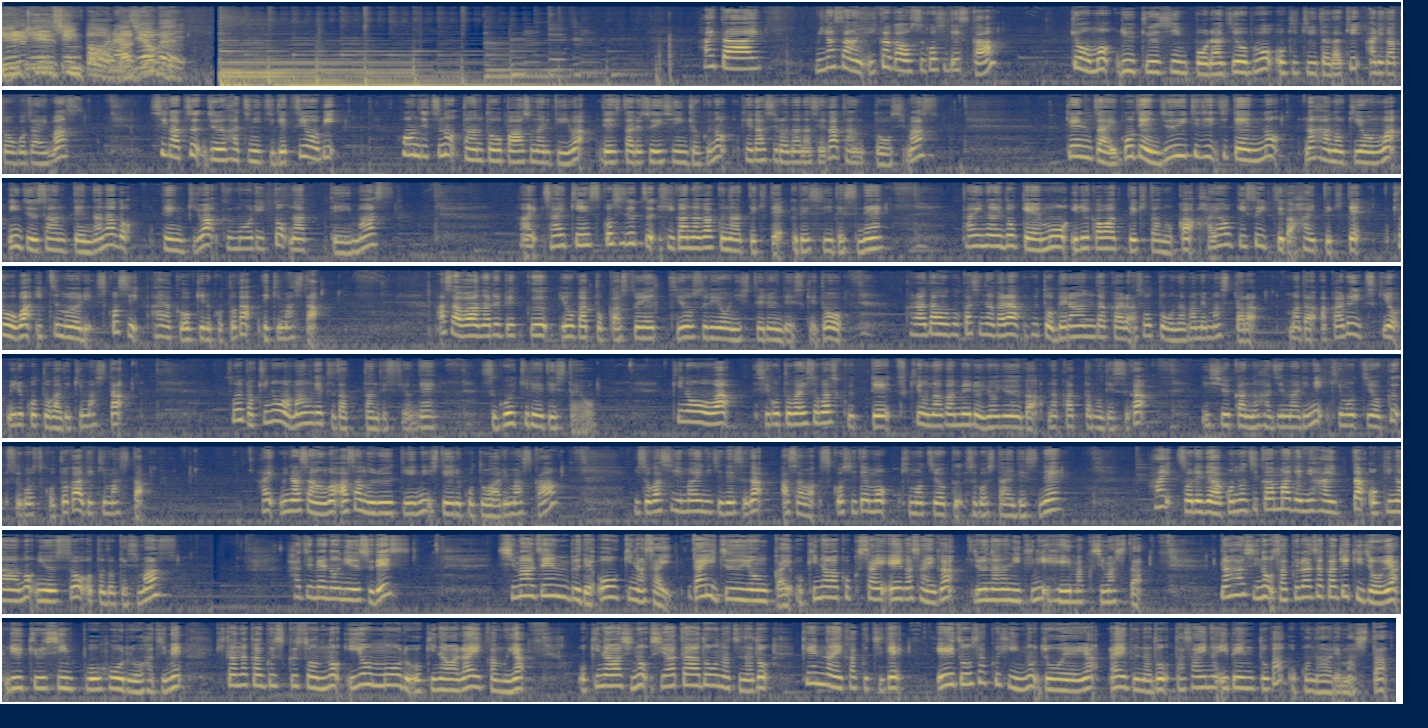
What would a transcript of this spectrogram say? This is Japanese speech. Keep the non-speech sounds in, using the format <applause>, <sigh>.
琉球新報ラジオ部。はいたい。皆さんいかがお過ごしですか？今日も琉球新報ラジオ部をお聞きいただきありがとうございます。4月18日月曜日。本日の担当パーソナリティはデジタル推進局の毛田代七瀬が担当します。現在午前11時時点の那覇の気温は23.7度。天気は曇りとなっています。はい、最近少しずつ日が長くなってきて嬉しいですね。体内時計も入れ替わってきたのか早起きスイッチが入ってきて今日はいつもより少し早く起きることができました。朝はなるべくヨガとかストレッチをするようにしてるんですけど体を動かしながらふとベランダから外を眺めましたらまだ明るい月を見ることができました。そういえば昨日は満月だったんですよね。すごい綺麗でしたよ。昨日は仕事が忙しくって月を眺める余裕がなかったのですが1週間の始まりに気持ちよく過ごすことができました。はい皆さんは朝のルーティンにしていることはありますか？忙しい毎日ですが朝は少しでも気持ちよく過ごしたいですね。はいそれではこの時間までに入った沖縄のニュースをお届けします。はじめのニュースです。島全部で大きな祭第14回沖縄国際映画祭が17日に閉幕しました。那覇市の桜坂劇場や琉球新報ホールをはじめ、北中城村のイオンモール沖縄ライカムや沖縄市のシアタードーナツなど、県内各地で映像作品の上映やライブなど多彩なイベントが行われました。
